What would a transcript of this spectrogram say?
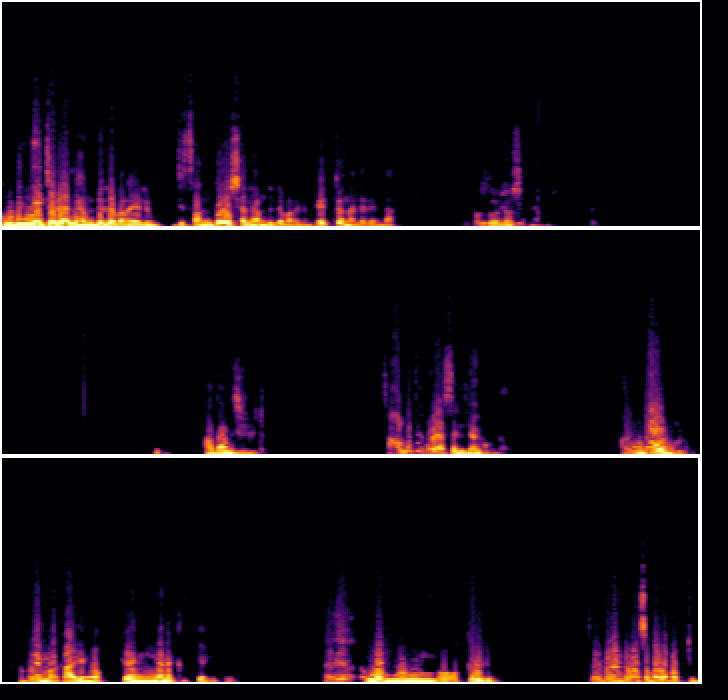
കുടുങ്ങിയിട്ടൊരു അലഹമില്ല പറയലും ഇത് സന്തോഷം അലഹമില്ല പറയലും ഏറ്റവും നല്ലത് എന്താ? സന്തോഷം. അതാണ് ജീവിതം. സാമ്പത്തിക പ്രയാസം എല്ലാവർക്കും ഉണ്ടാവും. അത് ഉണ്ടാവും വേണം. അപ്പോൾ നമ്മളെ കാര്യങ്ങളൊക്കെ എങ്ങനെ കൃത്യമാക്കി പോകും. അത് ഒക്കെ വരും. ചിലപ്പോൾ രണ്ട് മാസം വെള്ളം പറ്റും.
